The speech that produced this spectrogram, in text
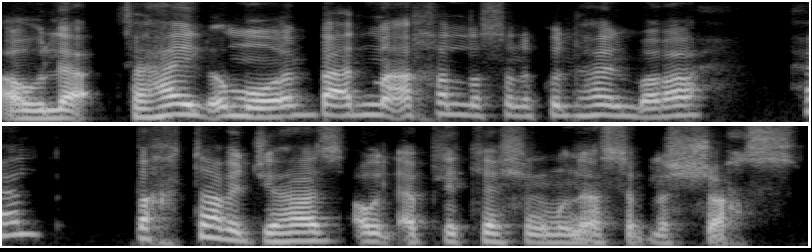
أو لا. فهاي الأمور بعد ما أخلص أنا كل هاي المراحل بختار الجهاز أو ال application المناسب للشخص.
